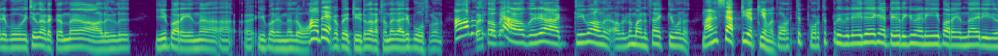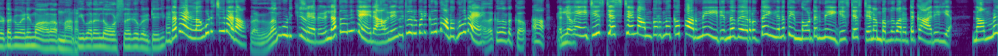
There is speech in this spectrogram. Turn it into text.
അനുഭവിച്ച് നടക്കുന്ന ആളുകൾ ഈ പറയുന്ന ഈ പറയുന്ന. ഒക്കെ പറ്റിയിട്ട് നടക്കുന്ന കാര്യം പോസിബിൾ ആണ്. അവർ ആക്റ്റീവാണ് അവരുടെ മനസ്സ് ആക്റ്റീവാണ് മനസ്സ് ആക്റ്റീവ് ആക്കിയാൽ മതി. കുറച്ച് കുറച്ച് പ്രിവിലേജ് കാറ്റഗറിക്ക് വേണമെങ്കിൽ ഈ പറയുന്ന രീതിയിലോട്ടൊക്കെ വേണമെങ്കിൽ മാറാം. ഈ പറയുന്ന ലോഷനൊക്കെ പറ്റി വെള്ളം കുടിച്ചൂടാ വെള്ളം കുടിക്കുക രാവിലെ ഒരു മണിക്കൂർ നടന്നൂടെ? അതൊക്കെ നടക്കാം. ഏജസ് ടെസ്റ്റ് നമ്പർ എന്നൊക്കെ പറഞ്ഞ് ഇരുന്ന് വെറുതെ ഇങ്ങനെ തിന്നോണ്ടിരുന്ന ഏജസ് ടെസ്റ്റ് നമ്പർ എന്ന് പറഞ്ഞിട്ട് കാര്യമില്ല. നമ്മൾ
